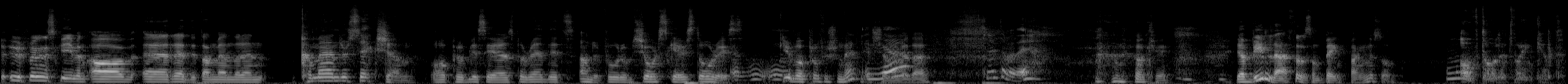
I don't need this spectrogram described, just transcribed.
ursprungligen skriven av uh, Reddit-användaren Commander Section och publicerades på Reddits underforum Short Scary Stories. Oh. Gud vad professionell jag känner mig där. Sluta med det. Okej. Jag vill läsa den som Bengt Magnusson. Mm. Avtalet var enkelt.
